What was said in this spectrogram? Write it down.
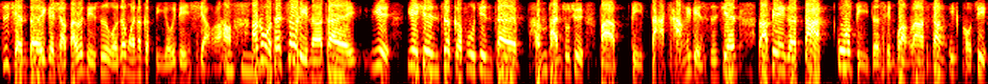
之前的一个小 W 底是，我认为那个底有一点小了哈。啊，如果在这里呢，在月月线这个附近再横盘出去，把底打长一点时间，那变一个大锅底的情况，那上一口气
